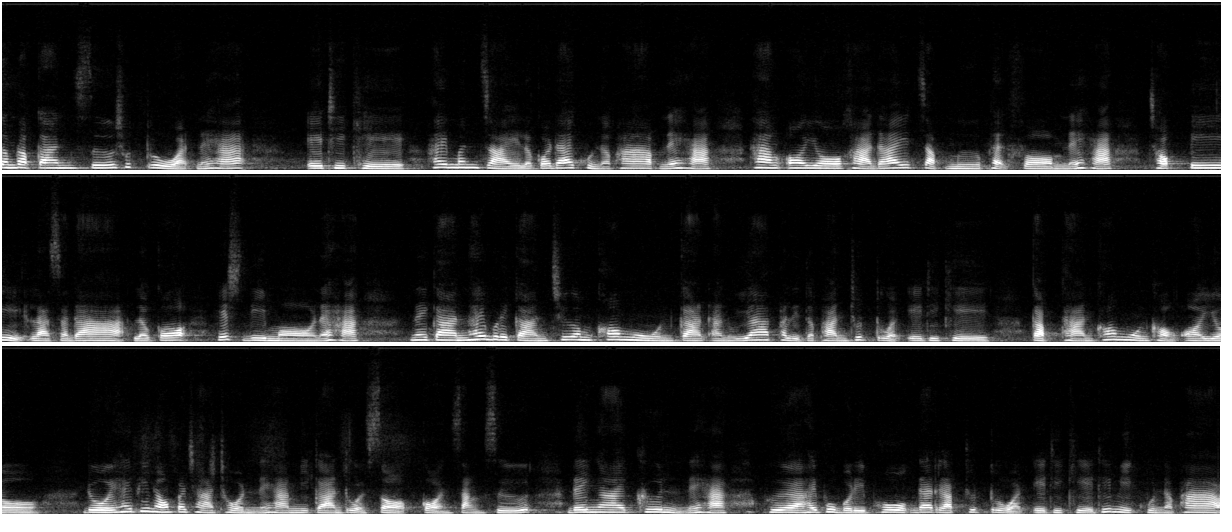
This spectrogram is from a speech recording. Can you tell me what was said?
สำหรับการซื้อชุดตรวจนะคะ ATK ให้มั่นใจแล้วก็ได้คุณภาพนะคะ ทางออยค่ะได้จับมือแพลตฟอร์มนะคะ Shopee Lazada แล้วก็ HD Mall นะคะ ในการให้บริการเชื่อมข้อมูลการอนุญาตผลิตภัณฑ์ชุดตรวจ ATK กับฐานข้อมูลของออยโดยให้พี่น้องประชาชนนะคะมีการตรวจสอบก่อนสั่งซื้อได้ง่ายขึ้นนะคะเพื่อให้ผู้บริโภคได้รับชุดตรวจ ATK ที่มีคุณภาพ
